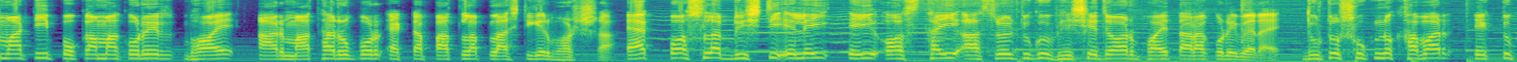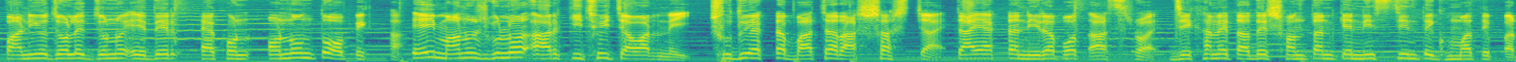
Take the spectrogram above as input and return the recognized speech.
মাটি, পোকামাকড়ের ভয় আর মাথার উপর একটা পাতলা প্লাস্টিকের ভরসা। এক পশলা বৃষ্টি এলেই এই অস্থায়ী আশ্রয়টুকু ভেসে যাওয়ার ভয় তারা করে বেড়ায়। দুটো শুকনো খাবার, একটু পানীয় জলের জন্য এদের এখন অনন্ত অপেক্ষা। এই মানুষগুলোর আর কিছুই চাওয়ার নেই। শুধু একটা বাঁচার আশ্বাস চায় চায় একটা নিরাপদ আশ্রয়, যেখানে তাদের সন্তানকে নিশ্চিন্তে ঘুমাতে পার।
